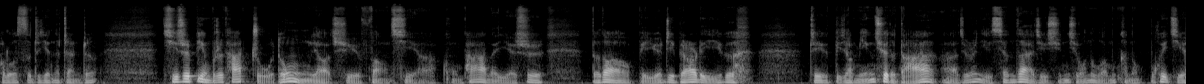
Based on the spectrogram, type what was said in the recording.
俄罗斯之间的战争。其实并不是他主动要去放弃啊，恐怕呢也是得到北约这边的一个 这个比较明确的答案啊，就是你现在去寻求呢，我们可能不会接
